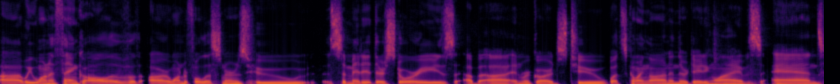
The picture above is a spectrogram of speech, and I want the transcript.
uh, we want to thank all of our wonderful listeners who submitted their stories uh, in regards to what's going on in their dating lives. And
